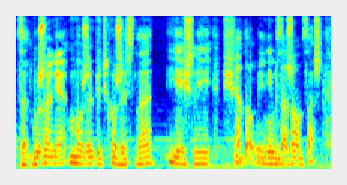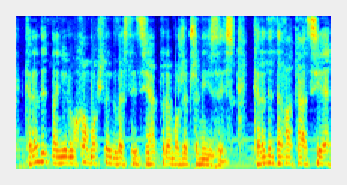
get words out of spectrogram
Zadłużenie może być korzystne, jeśli świadomie nim zarządzasz. Kredyt na nieruchomość to inwestycja, która może przynieść zysk. Kredyt na wakacje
